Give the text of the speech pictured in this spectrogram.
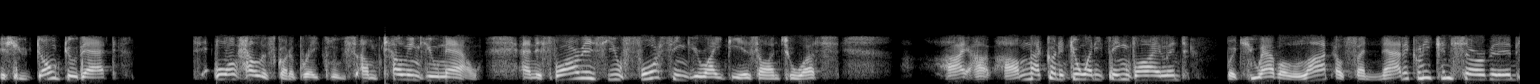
If you don't do that, all hell is going to break loose. I'm telling you now. And as far as you forcing your ideas onto us, I, I I'm not going to do anything violent. But you have a lot of fanatically conservatives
